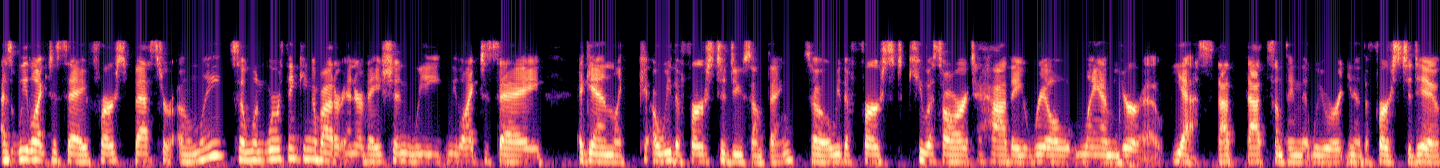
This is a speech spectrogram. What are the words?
as we like to say, first, best, or only. So when we're thinking about our innovation, we we like to say again like are we the first to do something? So are we the first qsr to have a real lamb gyro yes that that's something that we were you know the first to do.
